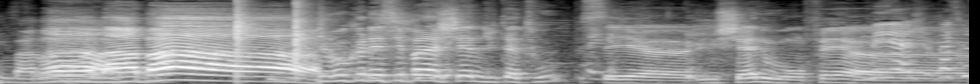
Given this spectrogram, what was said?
Bah Voilà, bah bah Si vous connaissez pas la chaîne du tatou, c'est euh, une chaîne où on fait. euh, Mais je- parce que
